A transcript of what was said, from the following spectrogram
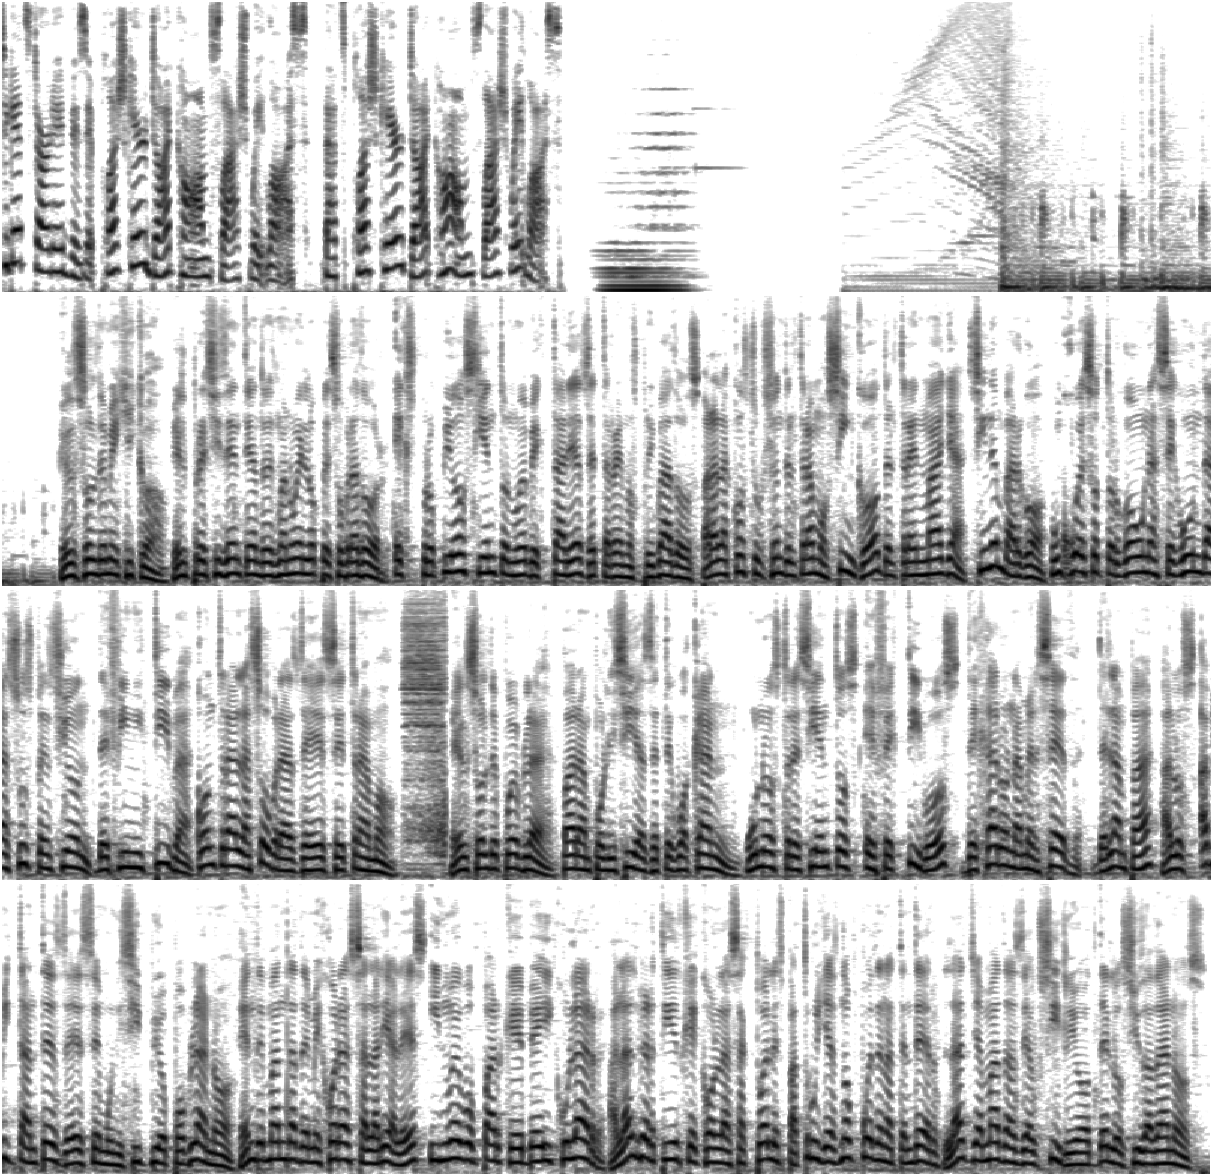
To get started, visit plushcare.com slash weight loss. That's plushcare.com slash weight loss. El Sol de México. El presidente Andrés Manuel López Obrador expropió 109 hectáreas de terrenos privados para la construcción del tramo 5 del tren Maya. Sin embargo, un juez otorgó una segunda suspensión definitiva contra las obras de ese tramo. El Sol de Puebla. Paran policías de Tehuacán. Unos 300 efectivos dejaron a merced de Lampa a los habitantes de ese municipio poblano en demanda de mejoras salariales y nuevo parque vehicular, al advertir que con las actuales patrullas no pueden atender las llamadas de auxilio de los ciudadanos.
